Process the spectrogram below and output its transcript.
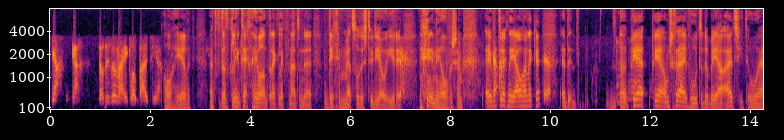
Ja, ja, dat is bij mij. Ik loop buiten, ja. Oh, heerlijk. Dat, dat klinkt echt heel aantrekkelijk vanuit een, eh, een dichtgemetselde studio hier eh, in Hilversum. Even terug naar jou, Hanneke. Ja. Eh, kun, jij, kun jij omschrijven hoe het er bij jou uitziet? Hoe, eh,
